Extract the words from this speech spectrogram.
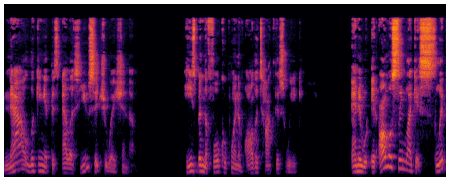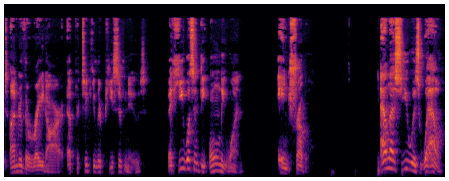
now looking at this LSU situation, though, he's been the focal point of all the talk this week. And it, it almost seemed like it slipped under the radar, a particular piece of news that he wasn't the only one in trouble. LSU as well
